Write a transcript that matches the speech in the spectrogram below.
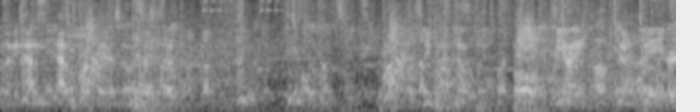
but I mean, Adam, Adam's a cross player, so I guess he's Oh, DIing up oh, and away, or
